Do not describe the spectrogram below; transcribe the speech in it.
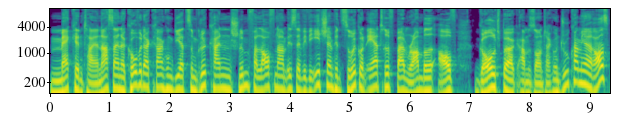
McIntyre. Nach seiner Covid-Erkrankung, die er zum Glück keinen schlimmen Verlauf nahm, ist der WWE-Champion zurück und er trifft beim Rumble auf Goldberg am Sonntag. Und Drew kam hier heraus,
